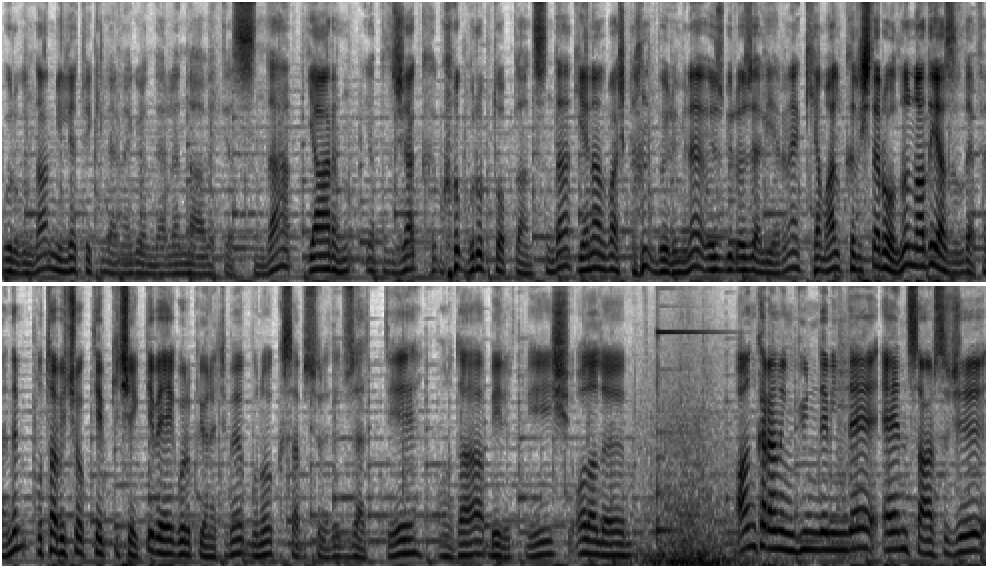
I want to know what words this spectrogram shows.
grubundan milletvekillerine gönderilen davet yazısında yarın yapılacak grup toplantısında Genel Başkan bölümüne Özgür Özel yerine Kemal Kılıçdaroğlu'nun adı yazıldı efendim. Bu tabii çok tepki çekti ve grup yönetimi bunu kısa bir sürede düzeltti. Onu da belirtmiş olalım. Ankara'nın gündeminde en sarsıcı,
